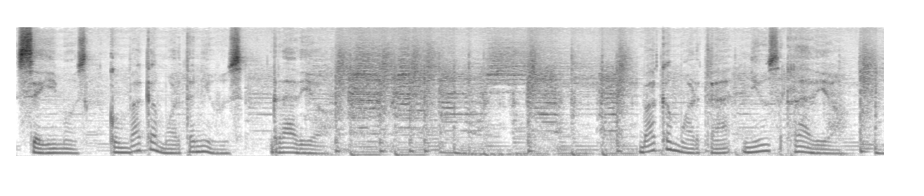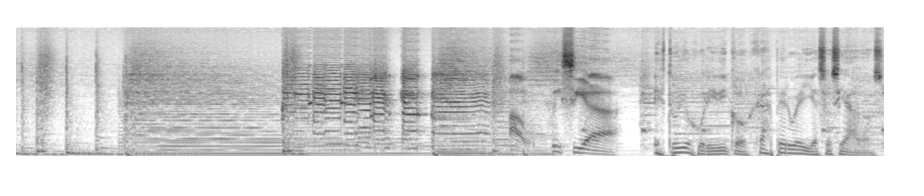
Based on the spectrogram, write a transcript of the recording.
Seguimos con Vaca Muerta News, radio. Vaca Muerta News Radio. Auspicia. Estudio Jurídico Jasperway y Asociados.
